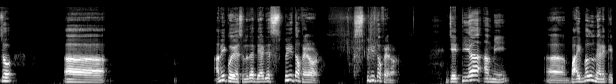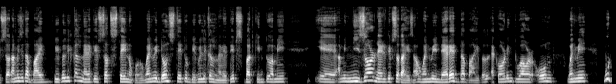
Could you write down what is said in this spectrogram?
চ' আমি কৈ আছিলোঁ যে there is a spirit of error spirit of error যেতিয়া আমি বাইবল নেৰেটিভছত আমি যেতিয়া বাই বিবলিকেল নেৰেটিভছত ষ্টে নকৰোঁ when we don't stay to biblical narratives but কিন্তু আমি আমি নিজৰ নেৰেটিভছত আহি যাওঁ when we narrate the Bible according to our own when we put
